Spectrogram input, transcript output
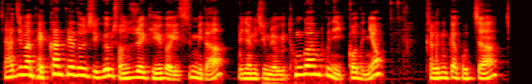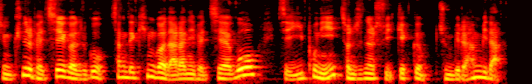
자, 하지만 백한테도 지금 전술의 기회가 있습니다. 왜냐면 지금 여기 통과 한 폰이 있거든요. 자, 그러니까 곧장 지금 퀸을 배치해가지고 상대 퀸과 나란히 배치하고 이제 이 폰이 전진할 수 있게끔 준비를 합니다.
